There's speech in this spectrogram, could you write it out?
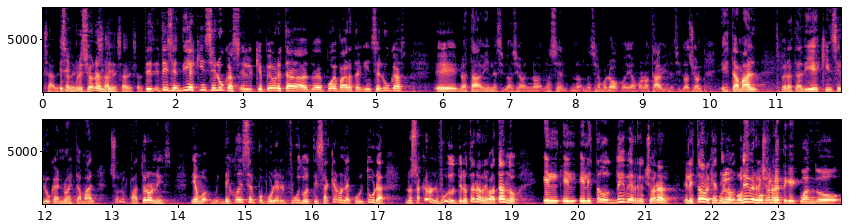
Sale, es sale, impresionante. sale, sale, sale. Te, te dicen 10, 15 lucas, el que peor está eh, puede pagar hasta 15 lucas. Eh, no está bien la situación, no, no, se- no- no seamos locos, digamos, no está bien la situación. Está mal, pero hasta 10, 15 lucas no está mal. Son los patrones. Digamos, dejó de ser popular el fútbol, te sacaron la cultura, no sacaron el fútbol, te lo están arrebatando. El, el- el Estado debe reaccionar. El Estado argentino Bueno, vos, debe vos reaccionar. fíjate que cuando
